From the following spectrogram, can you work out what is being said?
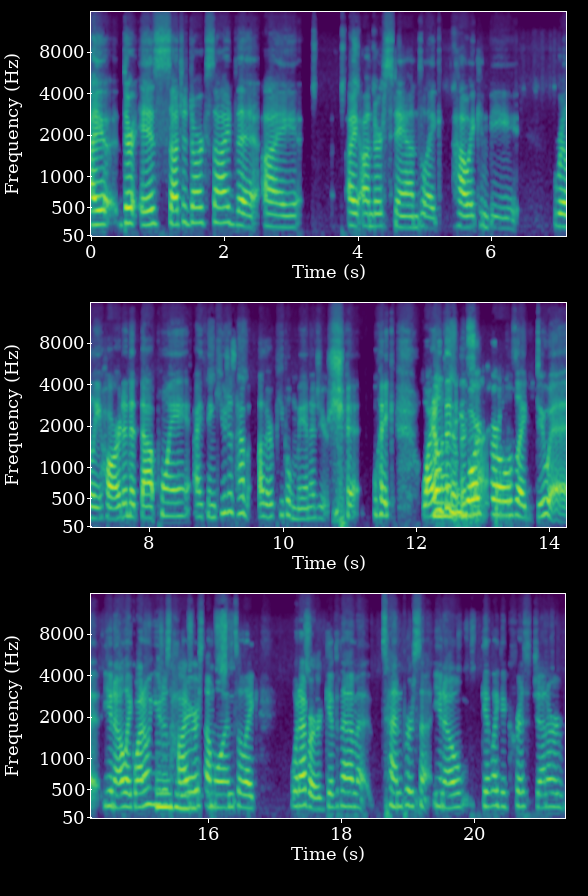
I there is such a dark side that I I understand like how it can be really hard and at that point I think you just have other people manage your shit. Like, why don't the New York girls like do it? You know, like why don't you just Mhm. hire someone to like whatever, give them 10%, you know, get like a Chris Jenner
